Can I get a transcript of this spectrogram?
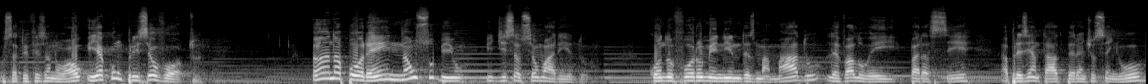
O sacrifício anual e a cumprir seu voto. Ana, porém, não subiu e disse ao seu marido: Quando for o menino desmamado, levá-lo-ei para ser apresentado perante o Senhor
